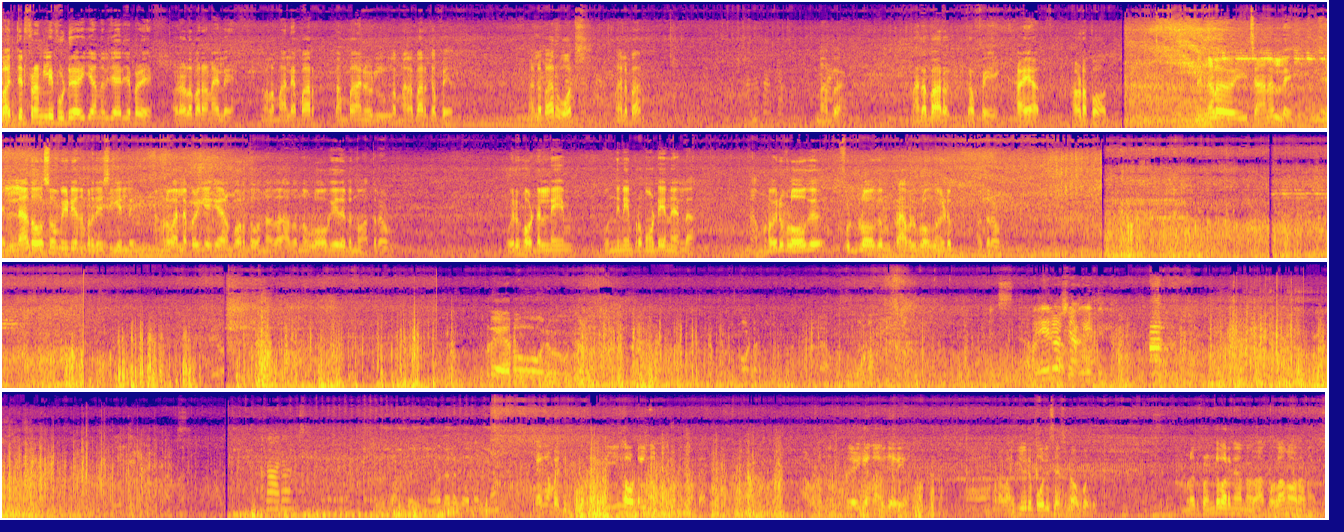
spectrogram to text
Budget friendly food കഴിക്കാമെന്ന് വിചാരിച്ചപ്പോഴേ ഒരാളെ പറയണല്ലേ നമ്മളെ മലബാർ തമ്പാനൂരിലുള്ള Malabar കപ്പയാ. Malabar what Malabar? Malabar cafe Hyatt അവിടെ പോവാം. നിങ്ങൾ ഈ ചാനലിലെ എല്ലാ ദിവസവും വീഡിയോ ഒന്നും പ്രതീക്ഷിക്കില്ലേ? നമ്മൾ വല്ലപ്പോഴേക്കൊക്കെയാണ് പുറത്ത് പോകുന്നത് അതൊന്ന് വ്ളോഗ് ചെയ്തിടുന്നു അത്രേ ഉള്ളൂ. ഒരു ഹോട്ടലിനെയും ഒന്നിനെയും പ്രൊമോട്ട് ചെയ്യുന്നതല്ല. നമ്മുടെ ഒരു വ്ളോഗ് ഫുഡ് വ്ളോഗും ട്രാവൽ വ്ളോഗും ഇടും. അത്രേ ഉള്ളൂ. ഇവിടെ ഏതോ ഒരു ഇതുള്ള ഹോട്ടൽ നല്ല ഊണും പേര് പക്ഷെ അറിയത്തില്ല അതാരാ മോഹൻലാലൊക്കെ വന്നോണ്ടിരുന്ന കേൾക്കാൻ പറ്റും. ഇവിടെ ഈ ഹോട്ടലിൽ നമ്മുടെ ഹോട്ടലുണ്ട് അവിടെ നിന്ന് ഫുഡ് കഴിക്കാനാണ് വിചാരിക്കുന്നത്. നമ്മുടെ വഞ്ചിയൂർ പോലീസ് സ്റ്റേഷന്റെ ഓപ്പോസിറ്റ് നമ്മളൊരു ഫ്രണ്ട് പറഞ്ഞു തന്നതാ കൊള്ളാന്ന് പറയണത്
